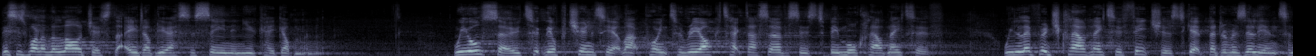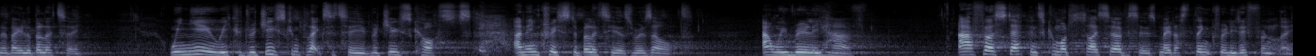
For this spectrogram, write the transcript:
This is one of the largest that AWS has seen in UK government. We also took the opportunity at that point to re-architect our services to be more cloud native. We leveraged cloud native features to get better resilience and availability we knew we could reduce complexity, reduce costs, and increase stability as a result. And we really have. Our first step into commoditized services made us think really differently.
